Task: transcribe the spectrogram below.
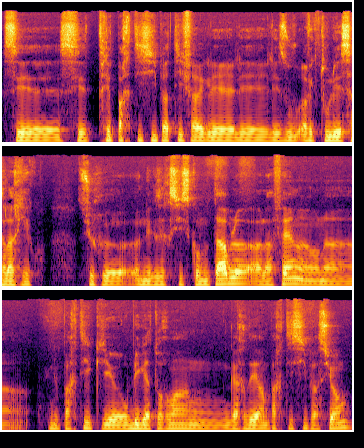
c'est, très participatif avec, les, avec tous les salariés. Sur euh, un exercice comptable, à la fin, on a une partie qui est obligatoirement gardée en participation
